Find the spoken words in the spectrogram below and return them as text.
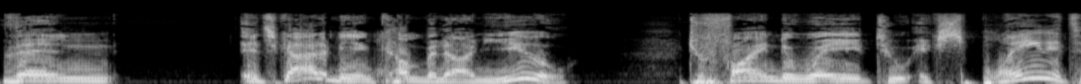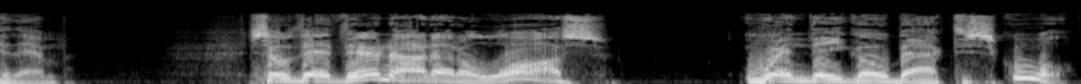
then it's got to be incumbent on you to find a way to explain it to them so that they're not at a loss when they go back to school.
